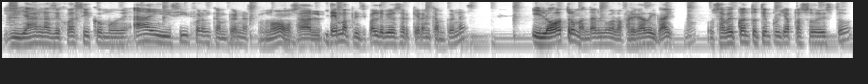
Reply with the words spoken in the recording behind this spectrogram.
y ya las dejó así como de, ay, sí, fueron campeonas. No, o sea, el tema principal debió ser que eran campeonas y lo otro, mandarlo a la fregada y bye, ¿no? O sabe cuánto tiempo ya pasó esto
